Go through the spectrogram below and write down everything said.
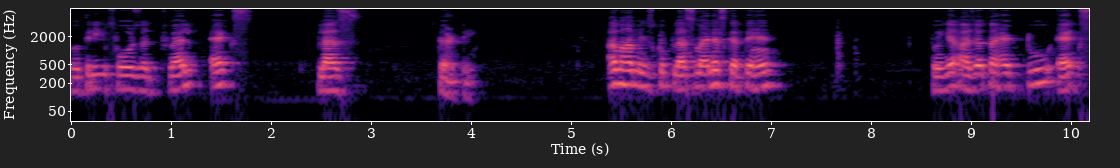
तो थ्री फोर ज़र ट्वेल्व एक्स प्लस थर्टी अब हम इसको प्लस माइनस करते हैं। तो यह आ जाता है two x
